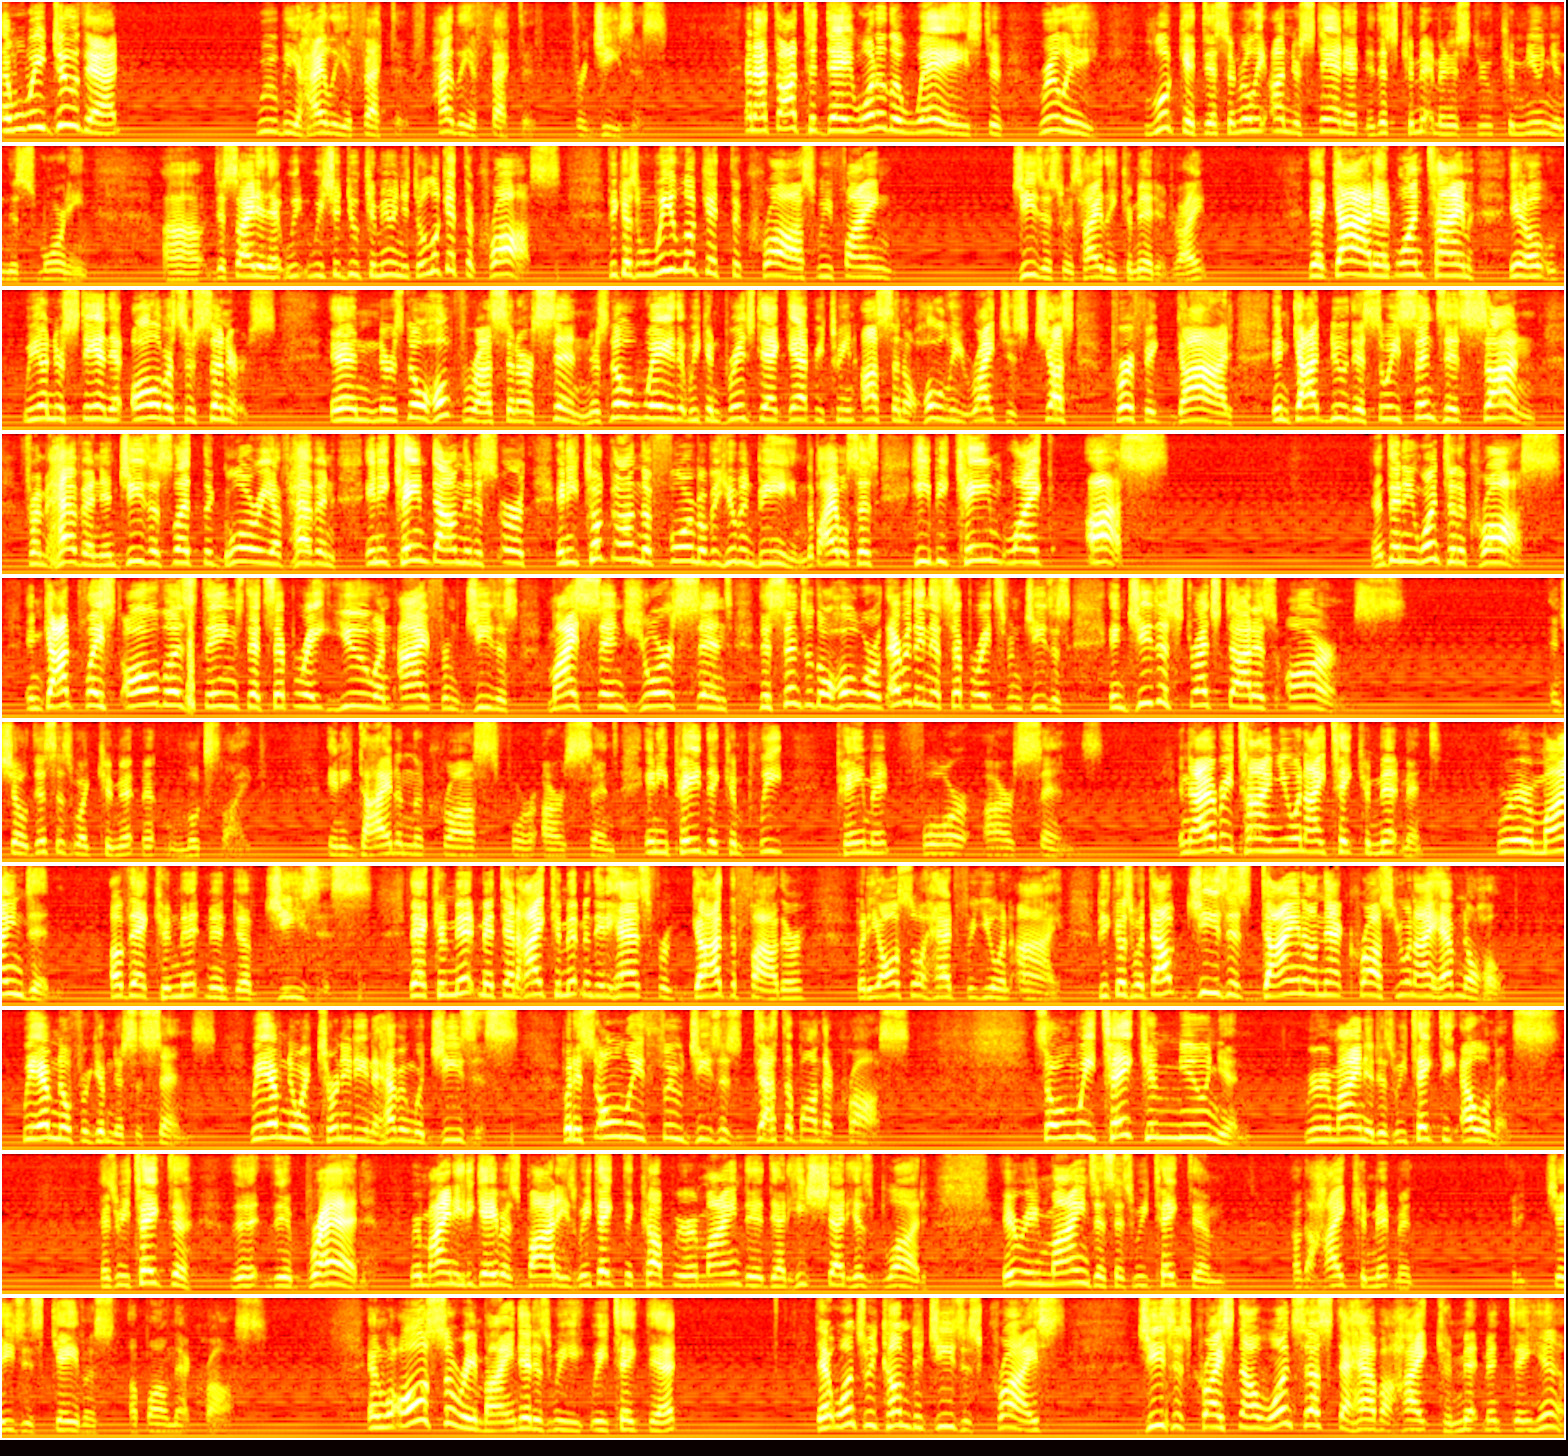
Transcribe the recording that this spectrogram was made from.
And when we do that, we will be highly effective, highly effective for Jesus. And I thought today one of the ways to really look at this and really understand it, this commitment is through communion this morning. Uh, decided that we, we should do communion to look at the cross. Because when we look at the cross, we find Jesus was highly committed, right? That God at one time, you know, we understand that all of us are sinners. And there's no hope for us in our sin. There's no way that we can bridge that gap between us and a holy, righteous, just, perfect God. And God knew this, so He sends His Son from heaven. And Jesus let the glory of heaven, and He came down to this earth, and He took on the form of a human being. The Bible says He became like us. And then He went to the cross and God placed all those things that separate you and I from Jesus my sins, your sins, the sins of the whole world, everything that separates from Jesus. And Jesus stretched out his arms and showed this is what commitment looks like. and he died on the cross for our sins. And he paid the complete payment for our sins. And now, every time you and I take commitment, we're reminded of that commitment of Jesus. That commitment, that high commitment that he has for God the Father, but he also had for you and I. Because without Jesus dying on that cross, you and I have no hope. We have no forgiveness of sins. We have no eternity in heaven with Jesus. But it's only through Jesus' death upon the cross. So when we take communion, we're reminded as we take the elements, as we take the, the, the bread, reminded he gave us bodies. We take the cup, we're reminded that he shed his blood. It reminds us as we take them of the high commitment Jesus gave us upon that cross. And we're also reminded as we, we take that, that once we come to Jesus Christ, Jesus Christ now wants us to have a high commitment to Him.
